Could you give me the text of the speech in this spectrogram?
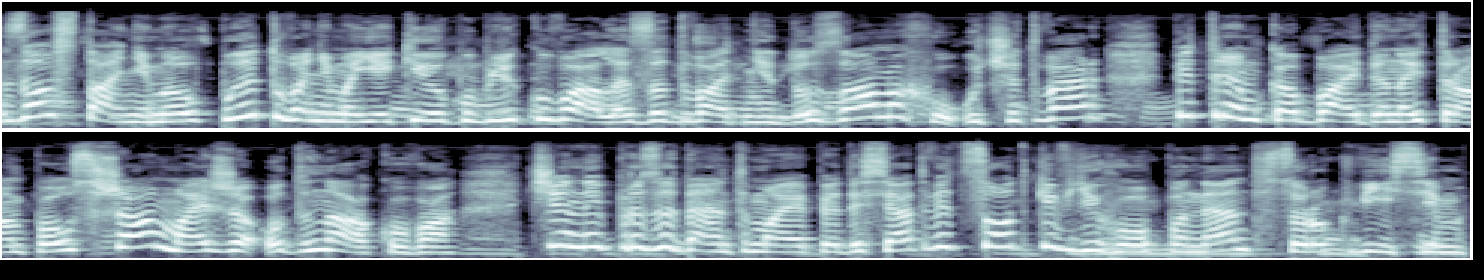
За останніми опитуваннями, які опублікували за два дні до замаху, у четвер підтримка Байдена і Трампа у США майже однакова. Чинний президент має 50%, його опонент – 48%.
